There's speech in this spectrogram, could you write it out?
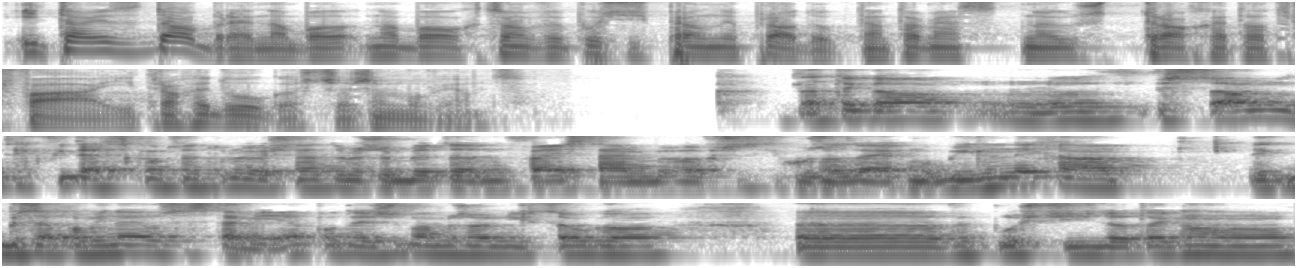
I to jest dobre, no bo, no bo chcą wypuścić pełny produkt, natomiast no już trochę to trwa i trochę długo, szczerze mówiąc. Dlatego no, co, oni tak widać skoncentrują się na tym, żeby ten FaceTime był we wszystkich urządzeniach mobilnych, a jakby zapominają o systemie. Ja podejrzewam, że oni chcą go e, wypuścić do tego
